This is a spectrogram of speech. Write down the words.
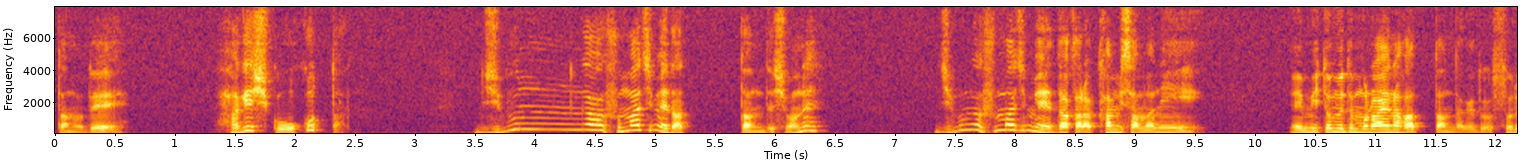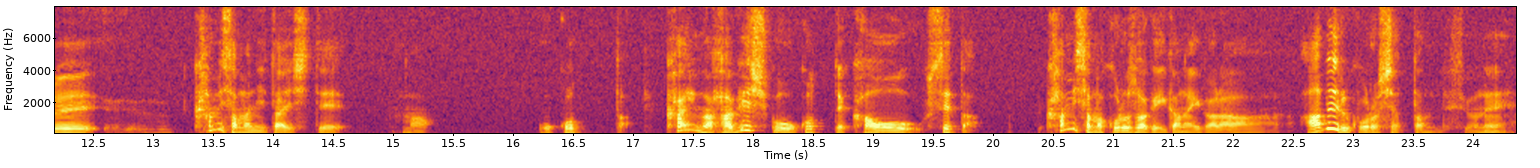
たので激しく怒った。自分が不真面目だったんでしょうね。自分が不真面目だから神様に認めてもらえなかったんだけどそれ神様に対してまあ怒った。カインは激しく怒って顔を伏せた。神様殺すわけいかないからアベル殺しちゃったんですよね。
